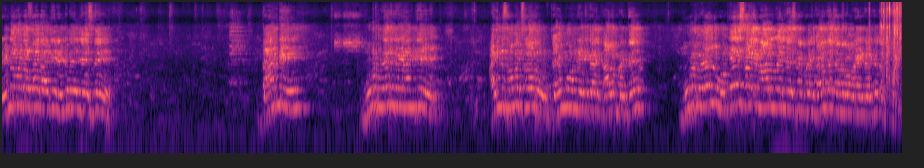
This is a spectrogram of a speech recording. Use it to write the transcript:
రెండవ దఫా దాన్ని రెండు వేలు చేస్తే దాన్ని మూడు వేలు చేయడానికి ఐదు సంవత్సరాలు జగన్మోహన్ రెడ్డి గారి కాలం పెడితే మూడు వేలు ఒకేసారి నాలుగు వేలు చేసినటువంటి ఘనత చంద్రబాబు నాయుడు గారికి దక్కుతుంది.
